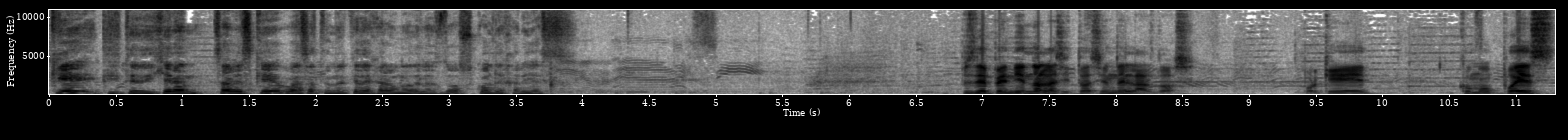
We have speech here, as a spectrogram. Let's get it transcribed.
¿qué si te dijeran, ¿sabes qué? Vas a tener que dejar una de las dos, ¿cuál dejarías? Pues dependiendo de la situación de las dos. Porque como puedes,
